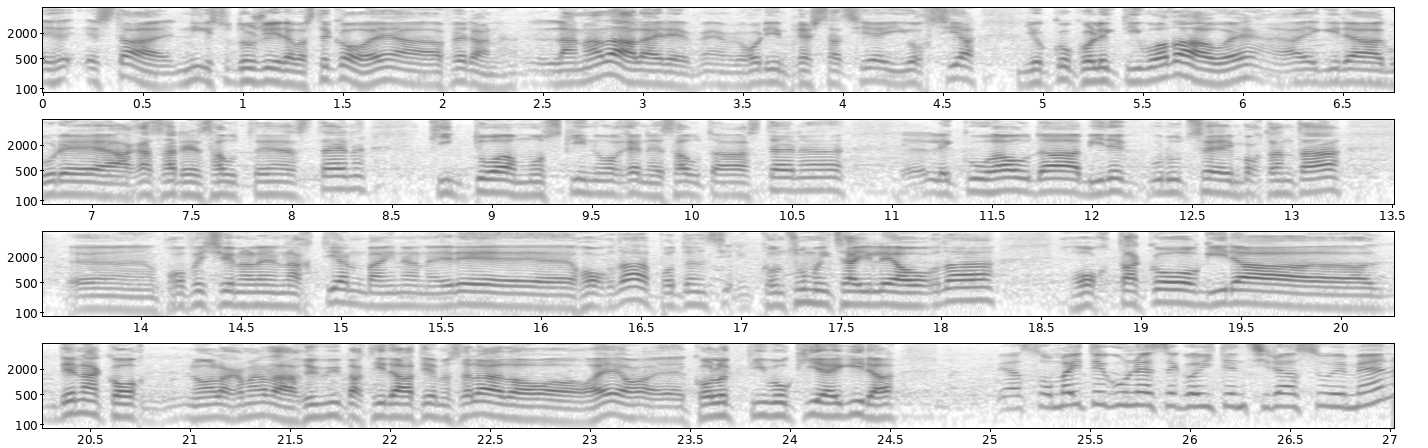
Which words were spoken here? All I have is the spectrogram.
ez da, nik ez dut dozi irabazteko, eh, aferan. Lana da, ala ere, hori prestatzia, iortzia, joko kolektiboa da, eh? Egira gure agazaren azten, kintua mozkin horren ezauta azten, leku hau da, bide gurutze importanta, eh, profesionalen artian, baina ere hor da, kontsumitzailea hor da, hortako gira denako, nola gamar da, rugby partida batien bezala, edo eh, kolektibokia egira. Beha, zomait egunez egoiten zirazu hemen,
